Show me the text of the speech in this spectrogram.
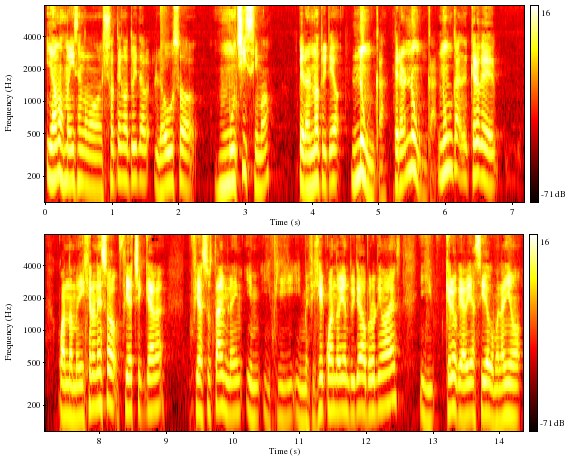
Y ambos me dicen como, yo tengo Twitter, lo uso muchísimo, pero no tuiteo nunca, pero nunca, nunca. Creo que cuando me dijeron eso, fui a chequear, fui a sus timeline y, y y me fijé cuándo habían tuiteado por última vez y creo que había sido como el año,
